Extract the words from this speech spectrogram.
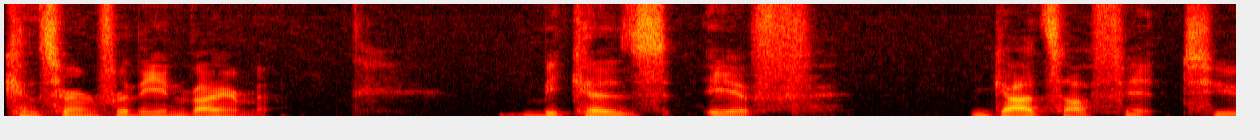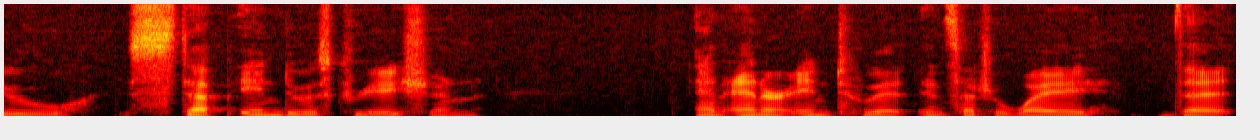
concern for the environment. Because if God saw fit to step into his creation and enter into it in such a way that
